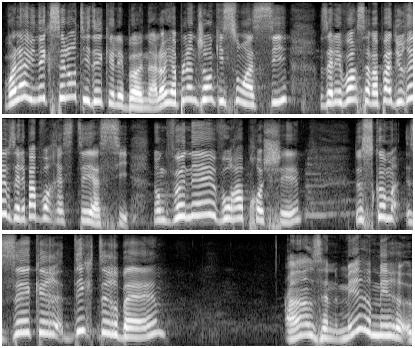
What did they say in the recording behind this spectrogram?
Voilà une excellente idée qu'elle est bonne. Alors il y a plein de gens qui sont assis. Vous allez voir, ça ne va pas durer, vous n'allez pas pouvoir rester assis. Donc venez vous rapprocher. Dus kom zeker dichterbij. Er zijn meer de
